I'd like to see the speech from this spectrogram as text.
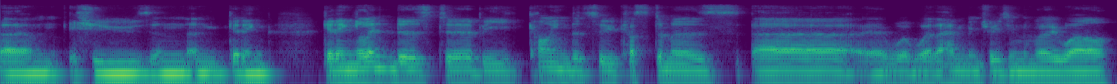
um, issues, and and getting getting lenders to be kinder to customers uh, where they haven't been treating them very well.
